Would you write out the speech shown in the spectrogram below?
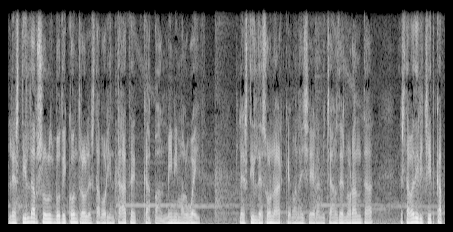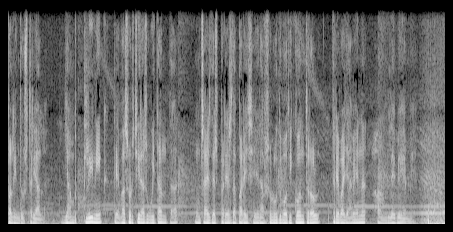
L'estil d'Absolute Body Control estava orientat cap al minimal wave. L'estil de Sonar, que va néixer a mitjans dels 90, estava dirigit cap a l'industrial. I amb Clinic, que va sorgir als 80, uns anys després d'aparèixer Absolute Body Control, treballaven amb l'EBM.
